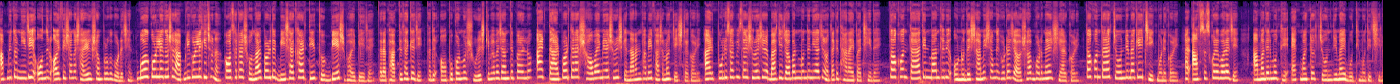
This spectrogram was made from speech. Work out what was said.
আপনি তো নিজেই অন্যের ওয়াইফের সঙ্গে শারীরিক সম্পর্ক করেছেন। বউ করলে দোষ আর আপনি করলে কিছু না। কথাটা শোনার পরে তো বিশাখা আর তীর্থ বেশ ভয় পেয়ে যায়। তারা ভাবতে থাকে যে, তাদের অপকর্ম সুরেশ কীভাবে জানতে পারল? আর তারপর তারা সবাই মিলে সুরেশকে নানানভাবেই ফাঁসানোর চেষ্টা করে। আর পুলিশ অফিসার সুরেশের বাকি জবানবন্দি নেওয়ার জন্য তাকে থানায় পাঠিয়ে দেয়। তখন তারা তিন বান্ধবী অন্যদের স্বামীর সঙ্গে ঘটে যাওয়া সব ঘটনায় শেয়ার করে। তখন তারা চন্দ্রিমাকেই ঠিক মনে করে আর আফসোস করে বলে যে, আমাদের মধ্যে একমাত্র চন্দ্রিমাই বুদ্ধিমতী ছিল।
